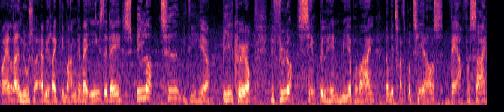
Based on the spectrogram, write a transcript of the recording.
og allerede nu så er vi rigtig mange, der hver eneste dag spilder tiden i de her bilkøer. Vi fylder simpelthen mere på vejen, når vi transporterer os hver for sig.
